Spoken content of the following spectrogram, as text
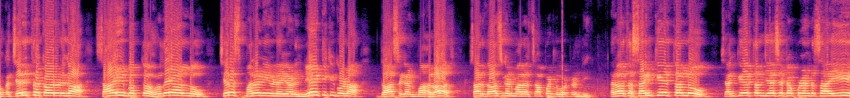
ఒక చరిత్రకారుడిగా సాయి భక్త హృదయాల్లో చిరస్మరణీయుడయ్యాడు. నేటికి కూడా దాసగణ్ మహారాజ్. సార్ దాసగణ్ మహారాజ్ చప్పట్లు కొట్టండి. తర్వాత సంకీర్తనలు. సంకీర్తన చేసేటప్పుడు అంట సాయి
